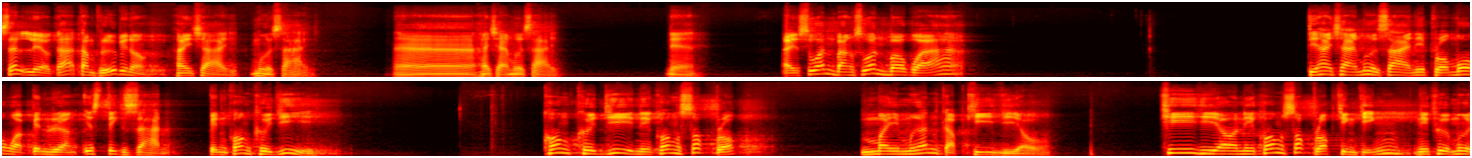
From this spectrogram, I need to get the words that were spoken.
เสร็จแล้วก็ทำพรือพี่น้องให้ชายมือซ้ายอ่าให้ชายมือซ้ายเนี่ยไอ้ส่วนบางส่วนบอกว่า ที่ให้ชายมือซ้ายนี่เพราะโมงว่าเป็นเรื่องอิสติกซานเป็นข้องคือยี่ข้องคือยี่นี่ข้องซกปรก ไม่เหมือนกับขีเหี่ยว ขี้เหยี่ยวนี่ข้องซกปรกจริง ๆ นี่คือมือ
